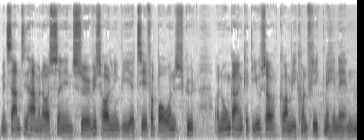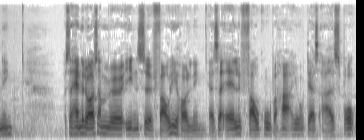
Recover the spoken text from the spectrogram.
men samtidig har man også en serviceholdning, vi er til for borgernes skyld. Og noen ganger kan de jo så komme i konflikt med hinanden. Og så handler det også om øh, ens øh, faglige holdning. Altså alle faggrupper har jo deres eget sprog,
